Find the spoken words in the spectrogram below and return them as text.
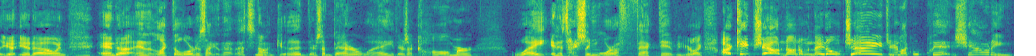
you, you know, and and uh, and like the Lord is like that, that's not good. There's a better way. There's a calmer way, and it's actually more effective. And you're like, I keep shouting on them and they don't change. And you're like, well, quit shouting.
